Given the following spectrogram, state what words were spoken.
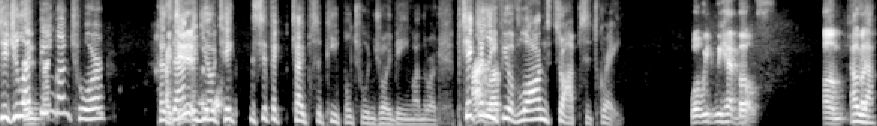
Did you like And- being on tour? Because that did. you know take specific types of people to enjoy being on the road. Particularly if you have long stops, it's great. Well, we, we had both. Um, Oh yeah.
